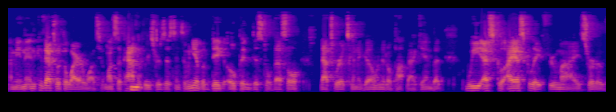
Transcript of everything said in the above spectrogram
I mean, because that's what the wire wants. It wants the path mm-hmm. of least resistance. And when you have a big open distal vessel, that's where it's going to go and it'll pop back in. But we escalate, I escalate through my sort of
